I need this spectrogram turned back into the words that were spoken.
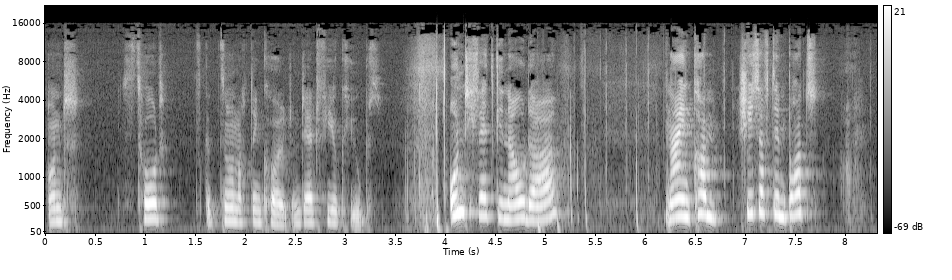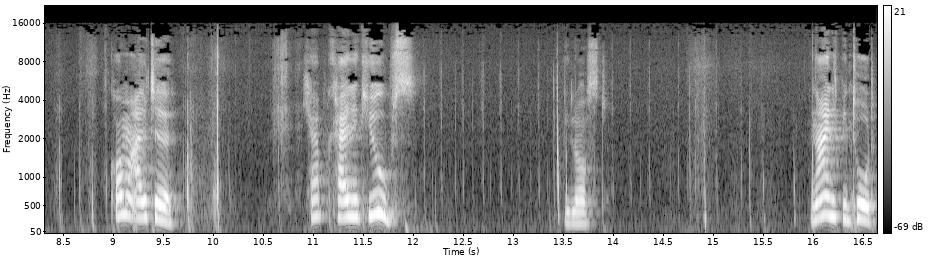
Und ist tot. Jetzt gibt es nur noch den Colt. Und der hat vier Cubes. Und ich werde genau da. Nein, komm. Schieß auf den Bot. Komm, Alte. Ich habe keine Cubes. Wie lost. Nein, ich bin tot.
